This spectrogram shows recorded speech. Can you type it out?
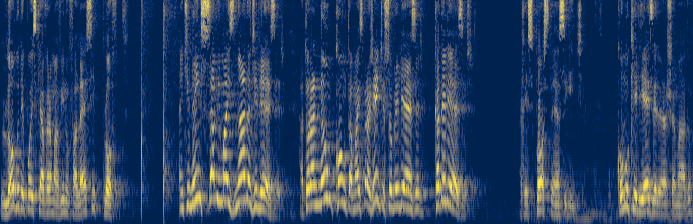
logo depois que Avram Avinu falece, ploft. A gente nem sabe mais nada de Eliezer. A Torá não conta mais para a gente sobre Eliezer. Cadê Eliezer? A resposta é a seguinte: como que Eliezer era chamado?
